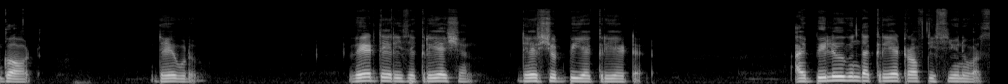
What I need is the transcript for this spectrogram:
గాడ్ దేవుడు. Where there is a creation there should be a creator I believe in the creator of this universe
